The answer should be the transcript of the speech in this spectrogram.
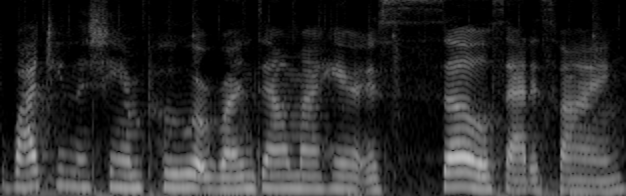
Watching the shampoo run down my hair is so satisfying.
